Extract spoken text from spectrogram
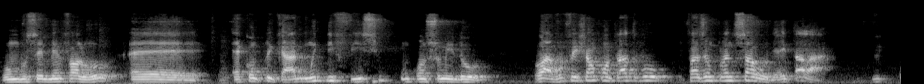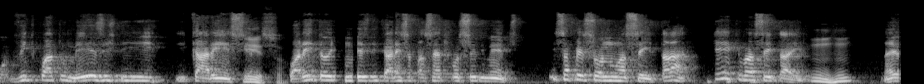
Como você bem falou, é, é complicado, muito difícil um consumidor. Ah, vou fechar um contrato, vou fazer um plano de saúde. Aí está lá. 24 meses de, de carência. Isso. 48 meses de carência para certos procedimentos. E se a pessoa não aceitar, quem é que vai aceitar ele? Uhum. Né?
